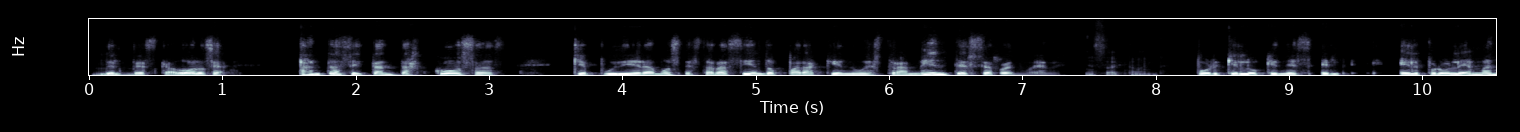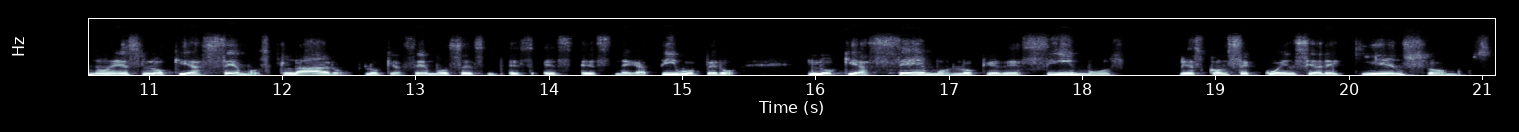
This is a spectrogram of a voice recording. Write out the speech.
del pescador, o sea, tantas y tantas cosas que pudiéramos estar haciendo para que nuestra mente se renueve. Exactamente. Porque lo que el, el problema no es lo que hacemos, claro, lo que hacemos es, es, es, es, negativo, pero lo que hacemos, lo que decimos, es consecuencia de quién somos.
